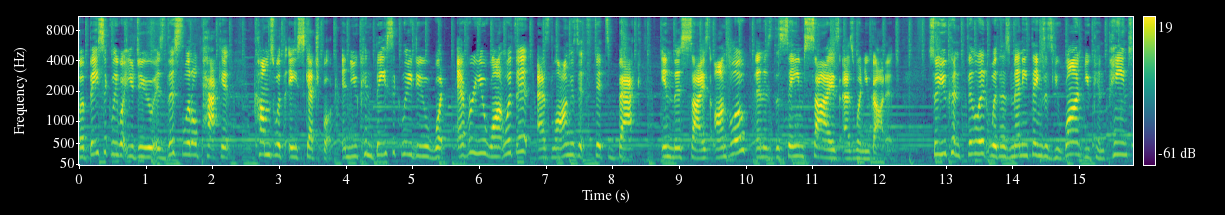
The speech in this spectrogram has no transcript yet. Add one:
but basically what you do is this little packet comes with a sketchbook and you can basically do whatever you want with it as long as it fits back in this sized envelope and is the same size as when you got it. So you can fill it with as many things as you want. You can paint,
